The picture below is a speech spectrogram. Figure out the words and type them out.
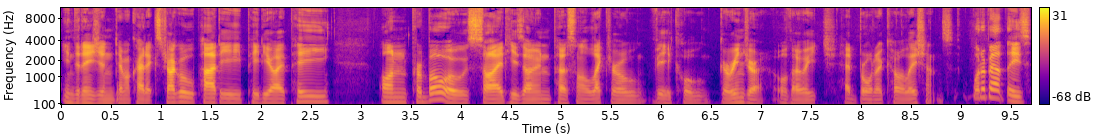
Indonesian Democratic Struggle Party, PDIP. On Prabowo's side, his own personal electoral vehicle, Gerindra, although each had broader coalitions. What about these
